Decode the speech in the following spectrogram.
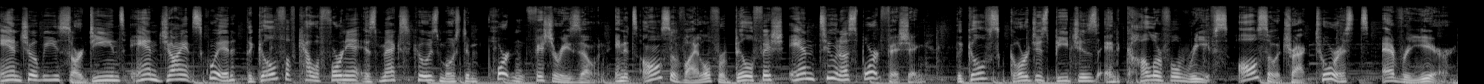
anchovies, sardines, and giant squid, the Gulf of California is Mexico's most important fishery zone, and it's also vital for billfish and tuna sport fishing. The Gulf's gorgeous beaches and colorful reefs also attract tourists every year.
